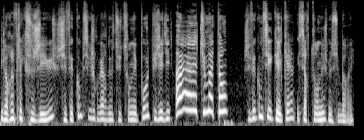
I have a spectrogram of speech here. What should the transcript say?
Et le réflexe que j'ai eu, j'ai fait comme si je regardais au-dessus de son épaule, puis j'ai dit Ah, tu m'attends J'ai fait comme si quelqu'un, il s'est retourné, je me suis barrée.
